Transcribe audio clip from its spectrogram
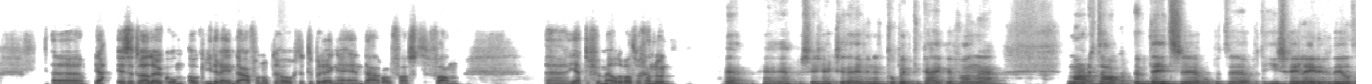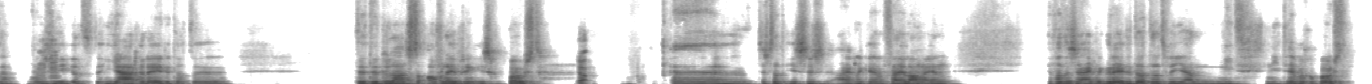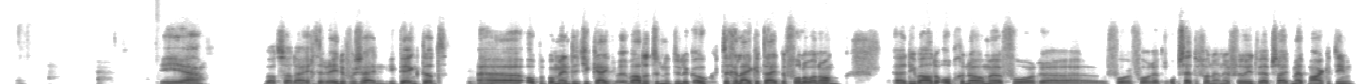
Uh, ja, is het wel leuk om ook iedereen daarvan op de hoogte te brengen en daar alvast van uh, ja, te vermelden wat we gaan doen. Ja, ja, ja precies. Ja, ik zit even in het topic te kijken van uh, Market Talk updates op het, op het ISG-leden gedeelte. En dan mm-hmm. zie ik dat een jaar geleden dat de, de, de, laatste aflevering is gepost. Ja. dus dat is dus eigenlijk vrij lang en wat is eigenlijk de reden dat, dat we ja niet, niet hebben gepost? Ja, wat zou daar echt de reden voor zijn? Ik denk dat uh, op het moment dat je kijkt, we hadden toen natuurlijk ook tegelijkertijd de follow-along. Uh, die we hadden opgenomen voor, uh, voor, voor het opzetten van een affiliate website met marketing.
